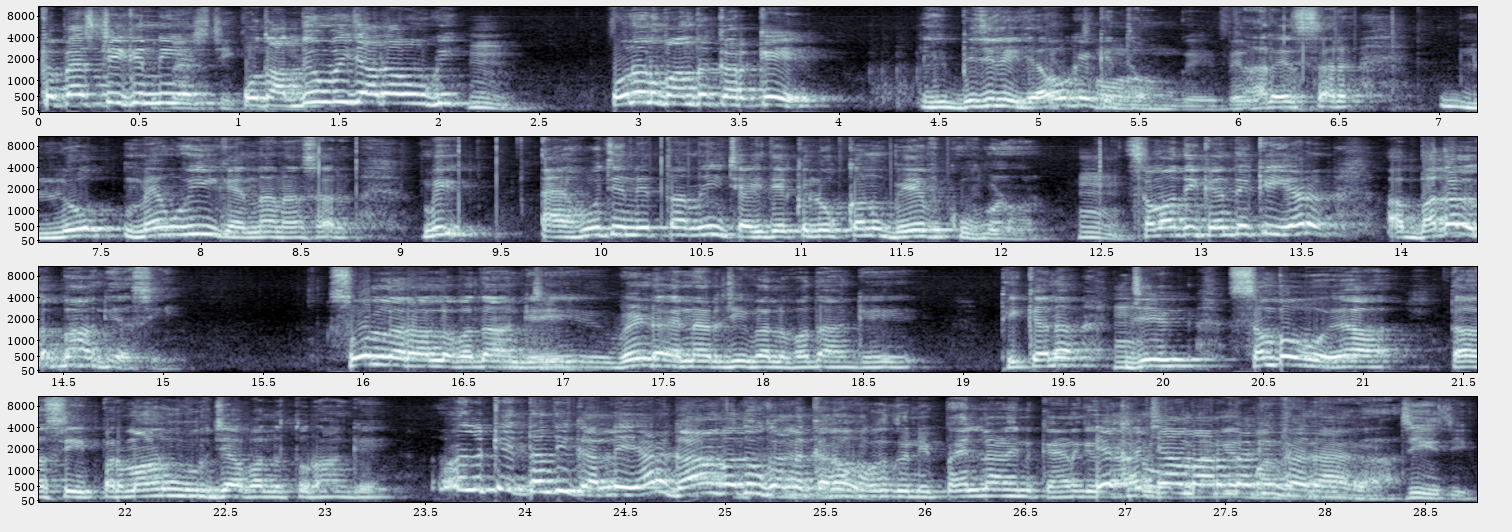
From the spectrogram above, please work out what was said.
ਕਪੈਸਿਟੀ ਕਿੰਨੀ ਹੈ? ਉਹ ਤਾਂ ਅੱਧਿਓਂ ਵੀ ਜ਼ਿਆਦਾ ਹੋਊਗੀ। ਉਹਨਾਂ ਨੂੰ ਬੰਦ ਕਰਕੇ ਬਿਜਲੀ ਲਿਆਓਗੇ ਕਿੱਥੋਂ ਅਰੇ ਸਰ ਲੋਕ ਮੈਂ ਉਹੀ ਕਹਿੰਦਾ ਨਾ ਸਰ ਵੀ ਇਹੋ ਜਿਹੇ ਨੇਤਾ ਨਹੀਂ ਚਾਹੀਦੇ ਕਿ ਲੋਕਾਂ ਨੂੰ ਬੇਵਕੂਫ ਬਣਾਉਣ। ਸਮਾਂ ਦੀ ਕਹਿੰਦੇ ਕਿ ਯਾਰ ਬਦਲ ਲੱਭਾਂਗੇ ਅਸੀਂ। ਸੋਲਰ ਵੱਲ ਵਧਾਂਗੇ ਵਿੰਡ એનર્ਜੀ ਵੱਲ ਵਧਾਂਗੇ ਠੀਕ ਹੈ ਨਾ? ਜੇ ਸੰਭਵ ਹੋਇਆ ਤਾਂ ਅਸੀਂ ਪਰਮਾਣੂ ਊਰਜਾ ਵੱਲ ਤੁਰਾਂਗੇ। ਮਤਲਬ ਕਿ ਇਦਾਂ ਦੀ ਗੱਲ ਯਾਰ ਗਾਂ ਵਧੂ ਗੱਲ ਕਰੋ। ਨਹੀਂ ਪਹਿਲਾਂ ਵਾਲੇ ਕਹਿਣਗੇ ਖੱਚਾ ਮਾਰਨ ਦਾ ਕੀ ਫਾਇਦਾ ਹੈਗਾ? ਜੀ ਜੀ।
